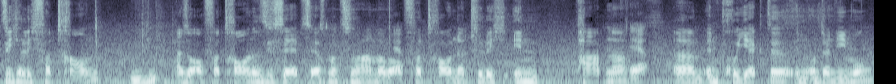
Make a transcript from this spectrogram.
sicherlich Vertrauen. Also auch Vertrauen in sich selbst erstmal zu haben, aber Ja. auch Vertrauen natürlich in Partner, Ja. ähm, in Projekte, in Unternehmungen.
